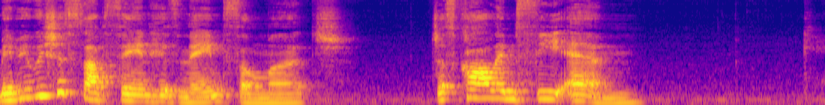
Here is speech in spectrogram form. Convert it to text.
Maybe we should stop saying his name so much. Just call him CM. Candyman.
